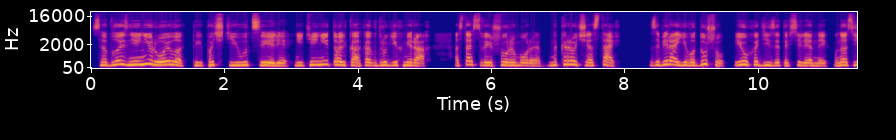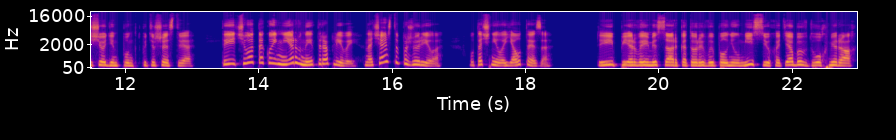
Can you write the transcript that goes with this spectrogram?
«Соблазнение Ройла, ты почти у цели. Не тяни только, как в других мирах. Оставь свои шуры-муры. Ну, короче, оставь. Забирай его душу и уходи из этой вселенной. У нас еще один пункт путешествия». «Ты чего такой нервный и торопливый? Начальство пожурило?» Уточнила я у Теза. Ты первый эмиссар, который выполнил миссию хотя бы в двух мирах.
